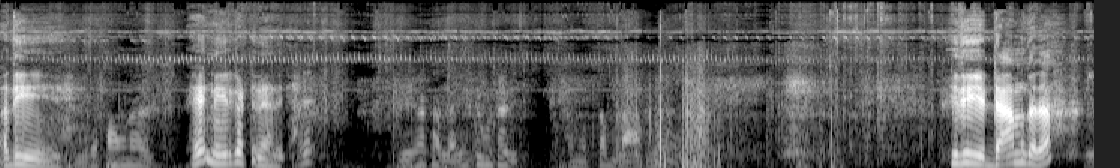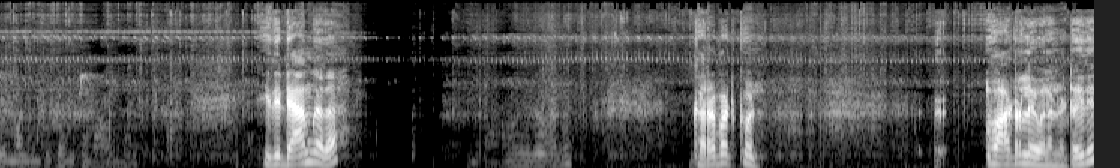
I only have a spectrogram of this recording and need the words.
అది అది. ఏ నీరు కట్టినది లైట్ ఉంటుంది. అది మొత్తం బ్లాక్ ఇది డ్యామ్ కదా? ఇది డ్యామ్ కదా? కర్ర పట్టుకోండి వాటర్ లెవెల్ అన్నట్టు ఇది.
